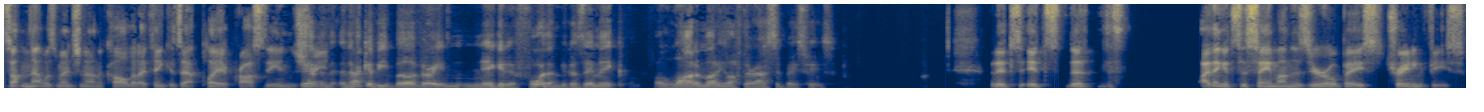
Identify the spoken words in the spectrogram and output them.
Something that was mentioned on the call that I think is at play across the industry. Yeah, and, and that could be uh, very negative for them because they make a lot of money off their asset-based fees. But it's it's the, the I think it's the same on the zero-based trading fees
